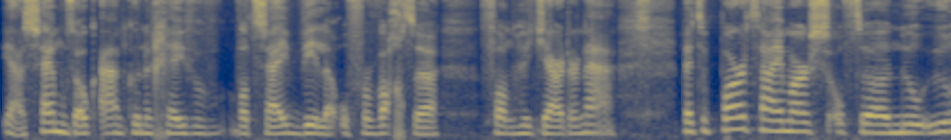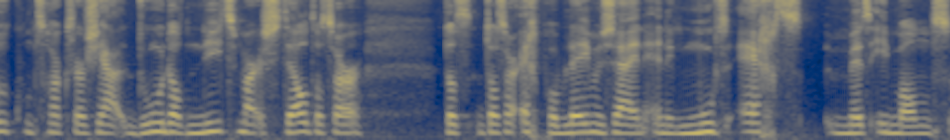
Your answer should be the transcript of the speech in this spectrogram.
ja, zij moeten ook aan kunnen geven wat zij willen of verwachten van het jaar daarna. Met de parttimers of de nul-uren contractors, ja, doen we dat niet. Maar stel dat er dat, dat er echt problemen zijn en ik moet echt met iemand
